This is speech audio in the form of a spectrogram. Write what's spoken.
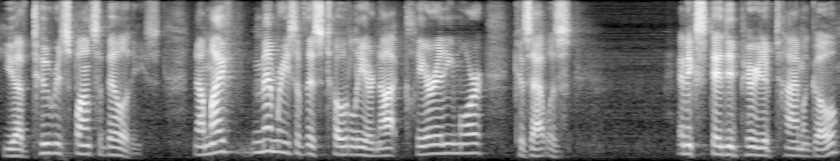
you have two responsibilities. Now my memories of this totally are not clear anymore because that was an extended period of time ago.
